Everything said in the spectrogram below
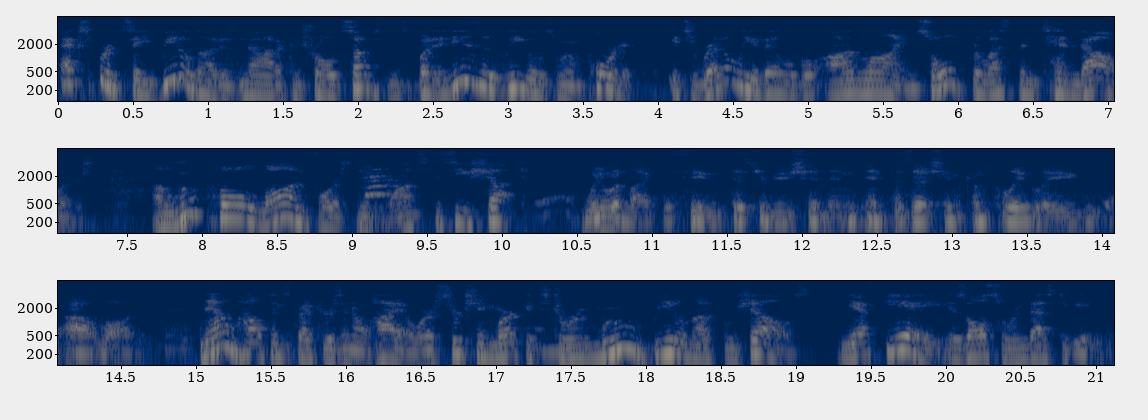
Experts say betel nut is not a controlled substance, but it is illegal to import it. It's readily available online, sold for less than $10. A loophole law enforcement wants to see shut. We would like to see distribution and, and possession completely outlawed. Now, health inspectors in Ohio are searching markets to remove betel nut from shelves. The FDA is also investigating.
